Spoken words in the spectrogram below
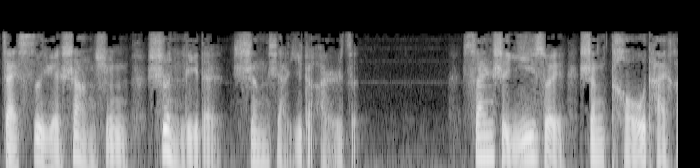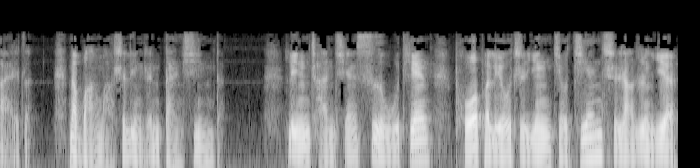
在四月上旬顺利的生下一个儿子。三十一岁生头胎孩子，那往往是令人担心的。临产前四五天，婆婆刘志英就坚持让润叶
